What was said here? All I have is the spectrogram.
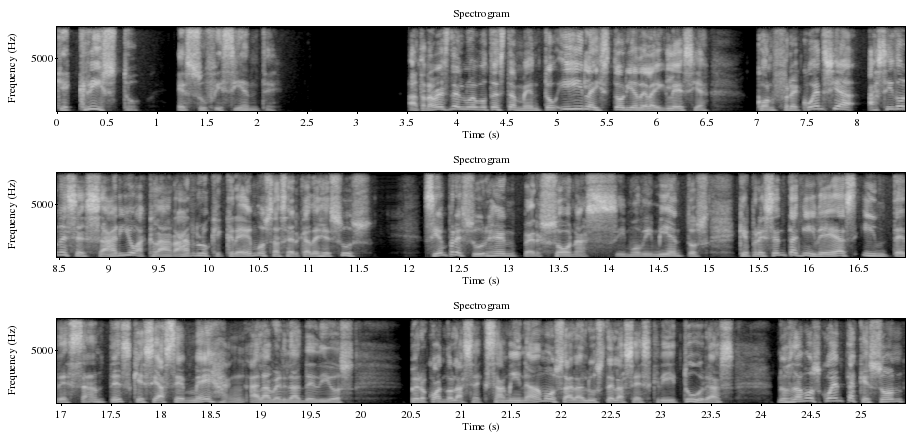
que Cristo es suficiente. A través del Nuevo Testamento y la historia de la Iglesia, con frecuencia ha sido necesario aclarar lo que creemos acerca de Jesús. Siempre surgen personas y movimientos que presentan ideas interesantes que se asemejan a la verdad de Dios, pero cuando las examinamos a la luz de las escrituras, nos damos cuenta que son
